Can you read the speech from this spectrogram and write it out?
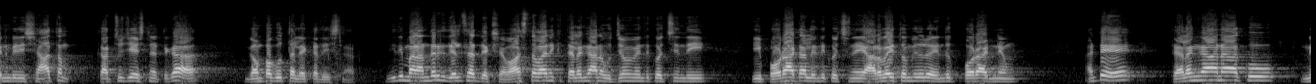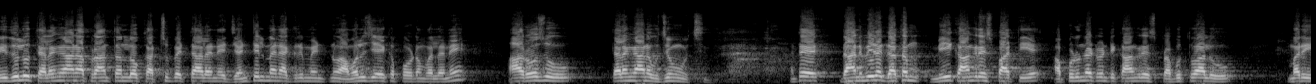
ఎనిమిది శాతం ఖర్చు చేసినట్టుగా గంపగుత్త లెక్క తీసినారు. ఇది మనందరికీ తెలుసు అధ్యక్ష వాస్తవానికి తెలంగాణ ఉద్యమం ఎందుకు వచ్చింది? ఈ పోరాటాలు ఎందుకు వచ్చినాయి? అరవై తొమ్మిదిలో ఎందుకు పోరాడినాం? అంటే తెలంగాణకు నిధులు తెలంగాణ ప్రాంతంలో ఖర్చు పెట్టాలనే జెంటిల్మెన్ అగ్రిమెంట్ను అమలు చేయకపోవడం వల్లనే ఆ రోజు తెలంగాణ ఉద్యమం వచ్చింది. అంటే దాని మీద గతం మీ కాంగ్రెస్ పార్టీయే అప్పుడున్నటువంటి కాంగ్రెస్ ప్రభుత్వాలు మరి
